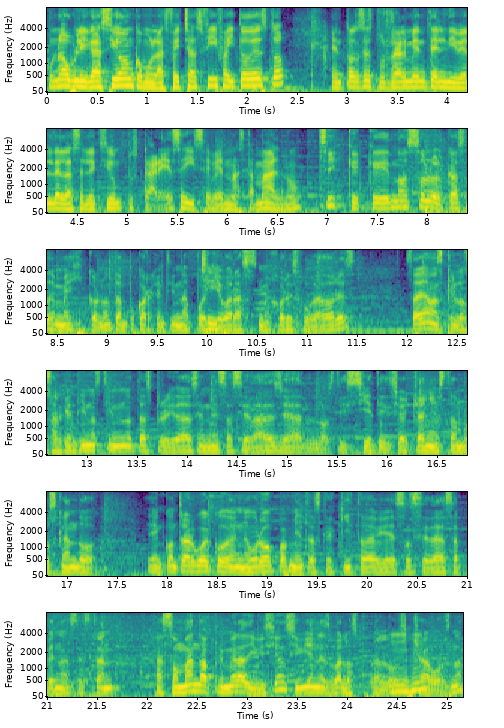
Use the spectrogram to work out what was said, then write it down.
una obligación como las fechas FIFA y todo esto. Entonces, pues realmente el nivel de la selección pues carece y se ven hasta mal, ¿no? Sí, que, que no es solo el caso de México, ¿no? Tampoco Argentina puede Sí. llevar a sus mejores jugadores. Sabemos que los argentinos tienen otras prioridades en esas edades, ya los 17, 18 años están buscando encontrar hueco en Europa, mientras que aquí todavía esas edades apenas están asomando a primera división, si bien les va a los, a los chavos, ¿no?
